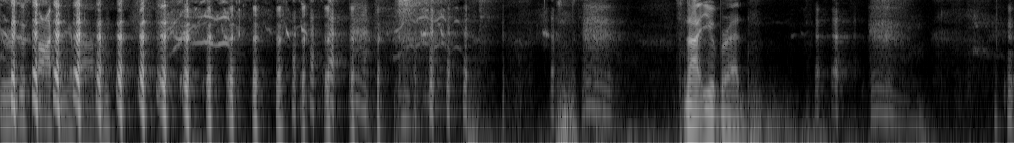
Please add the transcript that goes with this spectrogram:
we were just talking about him. It's not you, Brad.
